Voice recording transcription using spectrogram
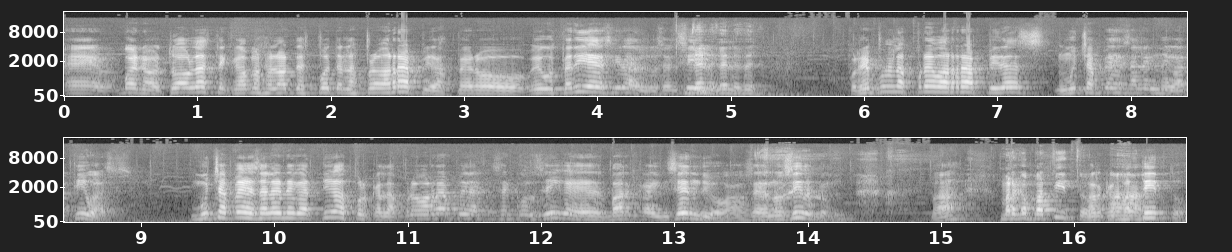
eh, bueno, tú hablaste que vamos a hablar después de las pruebas rápidas, pero me gustaría decir algo sencillo. Dele, dele, dele. Por ejemplo, las pruebas rápidas muchas veces salen negativas. Muchas veces salen negativas porque la prueba rápida que se consigue es marca incendio, o sea, no sirven. ¿va? Marca patito. Marca Ajá. patito.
